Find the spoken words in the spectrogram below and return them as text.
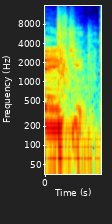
Posição Trocando pente.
